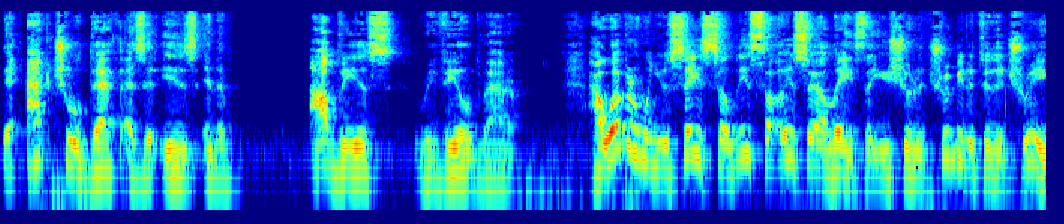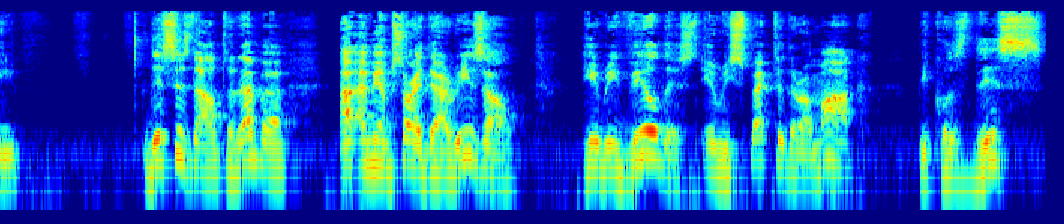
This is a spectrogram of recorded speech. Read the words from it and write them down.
the actual death as it is in an obvious, revealed manner. However, when you say salisa oisayales, that you should attribute it to the tree, this is the Alter Rebbe, uh, I mean, I'm sorry, the Arizal, he revealed this in respect to the Ramak, because this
